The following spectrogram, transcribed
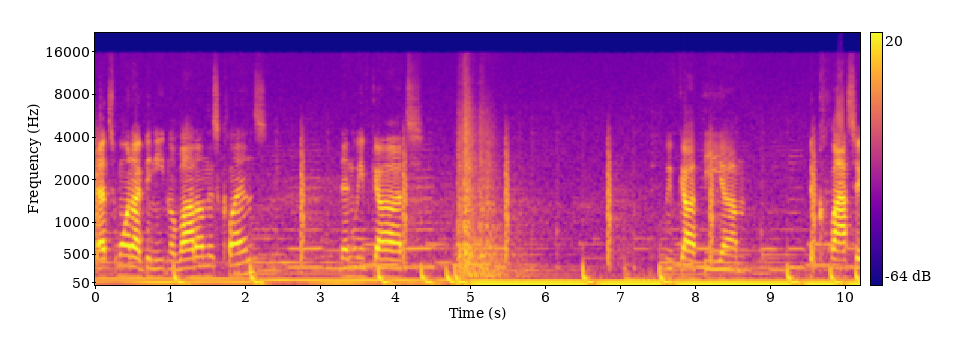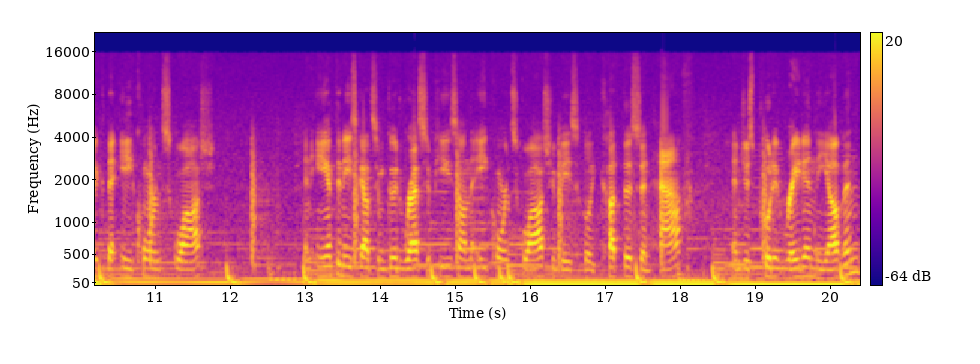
that's one I've been eating a lot on this cleanse. Then we've got we've got the um, the classic, the acorn squash. And Anthony's got some good recipes on the acorn squash. You basically cut this in half and just put it right in the oven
